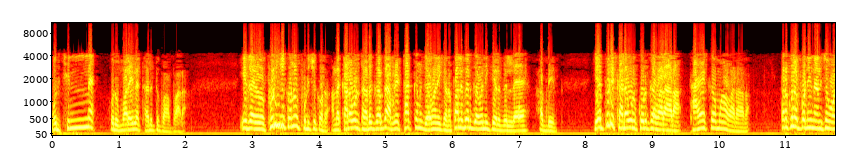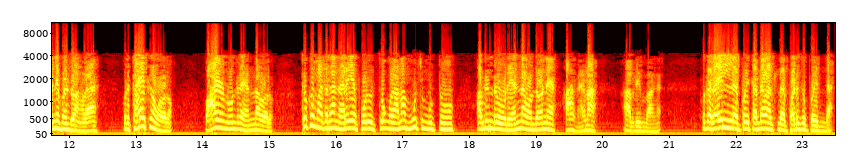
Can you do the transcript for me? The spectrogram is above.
ஒரு சின்ன ஒரு முறையில தடுத்து பார்ப்பாராம். இதை புரிஞ்சுக்கணும் புடிச்சுக்கணும். அந்த கடவுள் தடுக்கிறத அப்படியே டக்குன்னு கவனிக்கணும். பல பேர் கவனிக்கிறது இல்ல அப்படின்னு. எப்படி கடவுள் குறுக்க வராராம்? தயக்கமா வராராம். தற்கொலை பண்ணி நினைச்சவங்க உடனே பண்ணிடுவாங்களா? ஒரு தயக்கம் வரும். வாழணும்ன்ற எண்ணம் வரும். தூக்க மாத்திரம் நிறைய போட்டு தூங்கலாம்னா மூச்சு முட்டும் அப்படின்ற ஒரு எண்ணம் வந்தோடனே ஆ வேணாம் அப்படிம்பாங்க. ஒரு ரயில்ல போய் தண்டவாளத்துல படுக்க போயிருந்தேன்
